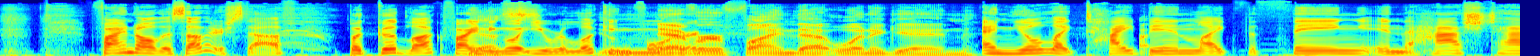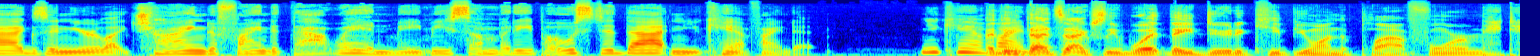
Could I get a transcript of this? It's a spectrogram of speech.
find all this other stuff, but good luck finding what you were looking for. Never find that one again. And you'll like type in like the thing in the hashtags and you're like trying to find it that way and maybe somebody posted that and you can't find it. You can't I think it. that's actually what they do to keep you on the platform. They do.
